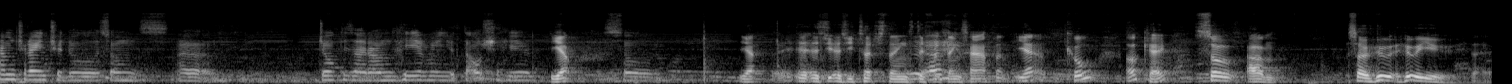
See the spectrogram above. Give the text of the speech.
I'm trying to do some uh, jokes around here when you touch here. Yeah. So Yeah, as you, as you touch things, different things happen. Yeah, cool. Okay, so um, so who who are you then?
